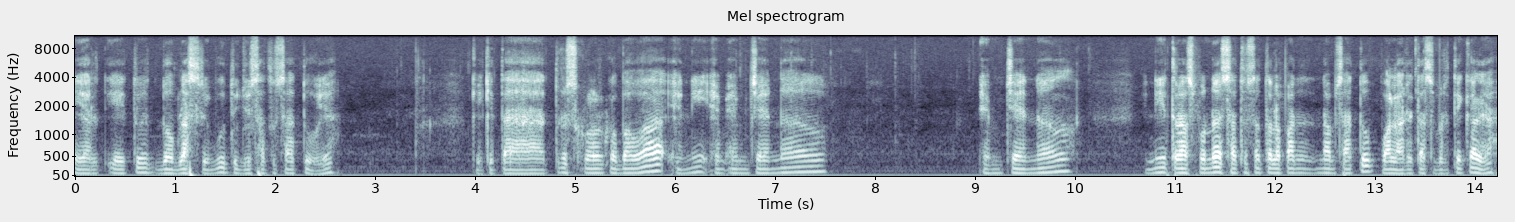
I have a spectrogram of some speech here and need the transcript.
ya, yaitu 12711 ya Oke kita terus scroll ke bawah. Ini MM channel M channel. Ini transponder 11861 polaritas vertikal ya.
